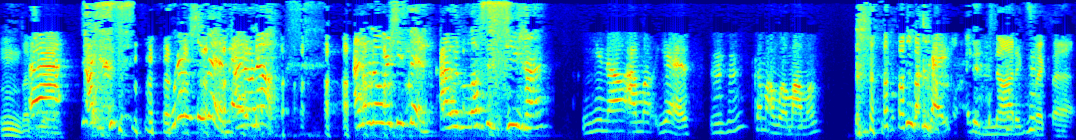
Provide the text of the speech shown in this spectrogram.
Mm, that's Ah, good. where has she been? I don't know. I don't know where she's been. I would love to see her. you know, I'm a, yes. Mhm. Come on, little mama. Okay. I did not expect that.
